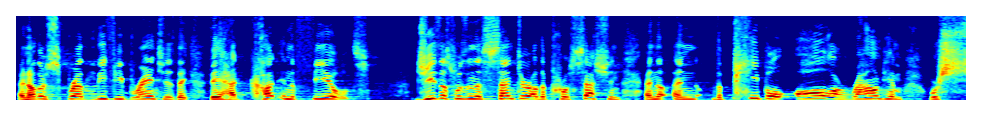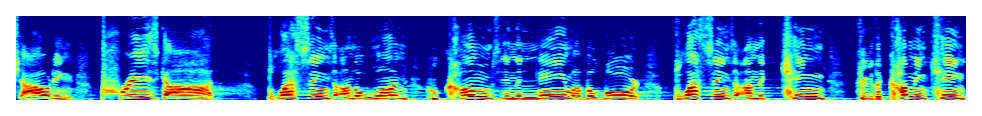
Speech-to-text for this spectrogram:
and others spread leafy branches they, they had cut in the fields. Jesus was in the center of the procession, and the, and the people all around him were shouting, Praise God! Blessings on the one who comes in the name of the Lord. Blessings on the king, the coming king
